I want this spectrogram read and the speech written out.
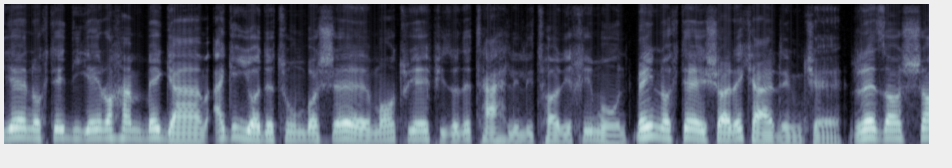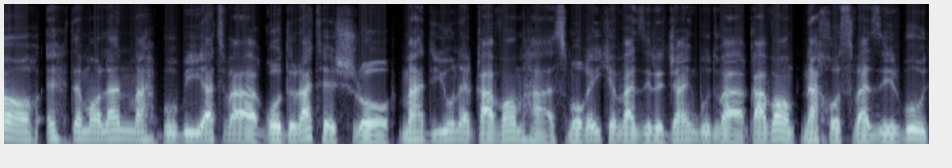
یه نکته دیگه رو هم بگم. اگه یادتون باشه ما توی اپیزود تحلیلی تاریخیمون به این نکته اشاره کردیم که رضا شاه احتمالا محبوبیت و قدرتش رو مدیون قوام هست. موقعی که وزیر جنگ بود و قوام نخست وزیر بود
